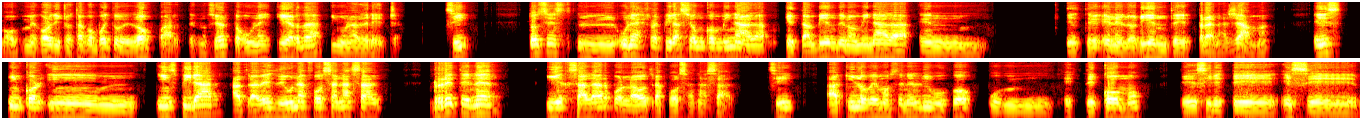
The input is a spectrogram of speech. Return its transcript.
o mejor dicho, está compuesto de dos partes, ¿no es cierto? Una izquierda y una derecha, ¿sí? Entonces, una respiración combinada, que también denominada en, este, en el oriente pranayama, es inspirar a través de una fosa nasal, retener y exhalar por la otra fosa nasal, ¿sí? Aquí lo vemos en el dibujo, este, cómo, es decir, este, ese,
